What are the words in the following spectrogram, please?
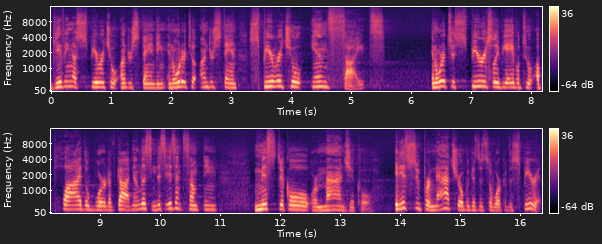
giving us spiritual understanding in order to understand spiritual insights, in order to spiritually be able to apply the Word of God. Now, listen, this isn't something mystical or magical. It is supernatural because it's the work of the Spirit.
